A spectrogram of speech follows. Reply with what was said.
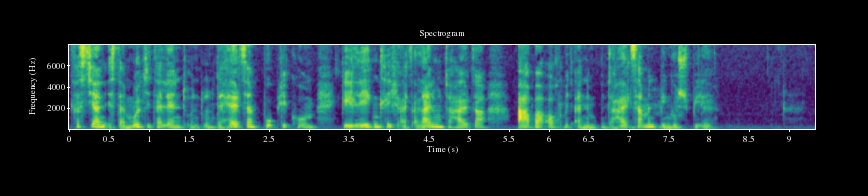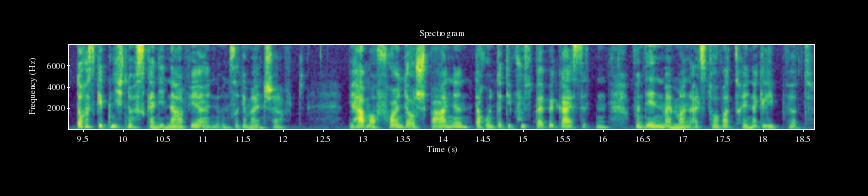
Christian ist ein Multitalent und unterhält sein Publikum gelegentlich als Alleinunterhalter, aber auch mit einem unterhaltsamen Bingo-Spiel. Doch es gibt nicht nur Skandinavier in unserer Gemeinschaft. Wir haben auch Freunde aus Spanien, darunter die Fußballbegeisterten, von denen mein Mann als Torwarttrainer geliebt wird.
